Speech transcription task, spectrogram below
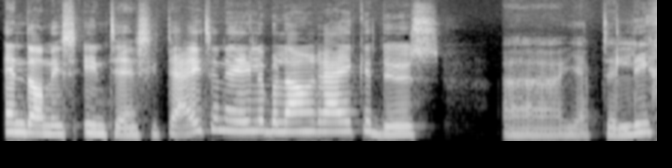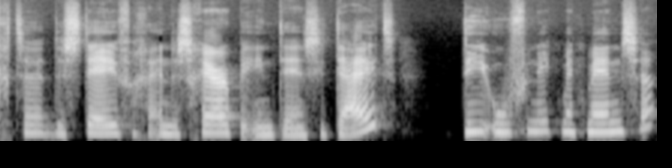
En dan is intensiteit een hele belangrijke. Dus eh, je hebt de lichte, de stevige en de scherpe intensiteit. Die oefen ik met mensen.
